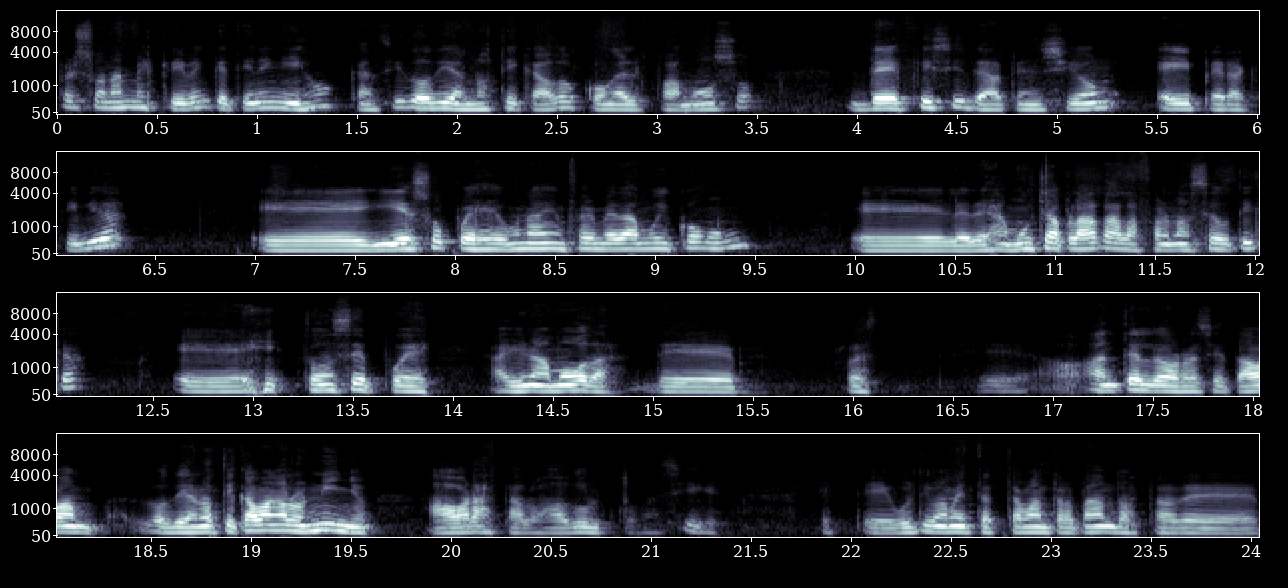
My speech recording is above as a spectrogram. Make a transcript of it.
personas me escriben que tienen hijos que han sido diagnosticados con el famoso déficit de atención e hiperactividad. Eh, y eso pues es una enfermedad muy común, eh, le deja mucha plata a la farmacéutica, eh, entonces pues hay una moda de, antes lo recetaban, lo diagnosticaban a los niños, ahora hasta los adultos, este, últimamente estaban tratando hasta de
